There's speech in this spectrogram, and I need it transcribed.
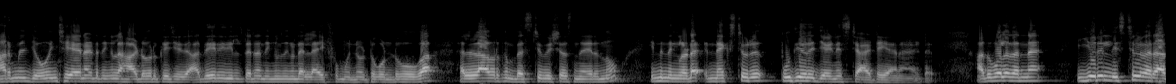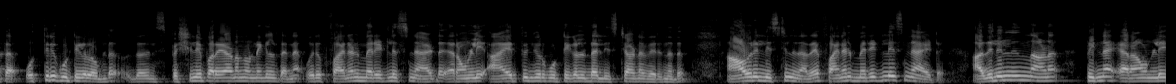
ആർമിയിൽ ജോയിൻ ചെയ്യാനായിട്ട് നിങ്ങൾ ഹാർഡ് വർക്ക് ചെയ്ത് അതേ രീതിയിൽ തന്നെ നിങ്ങൾ നിങ്ങളുടെ ലൈഫ് മുന്നോട്ട് കൊണ്ടുപോവുക. എല്ലാവർക്കും ബെസ്റ്റ് വിഷസ് നേരുന്നു. ഇനി നിങ്ങളുടെ നെക്സ്റ്റ് ഒരു പുതിയൊരു ജേണി സ്റ്റാർട്ട് ചെയ്യാനായിട്ട്. അതുപോലെ തന്നെ ഈ ഒരു ലിസ്റ്റിൽ വരാത്ത ഒത്തിരി കുട്ടികളുണ്ട്. സ്പെഷ്യലി പറയുകയാണെന്നുണ്ടെങ്കിൽ തന്നെ ഒരു ഫൈനൽ മെറിറ്റ് ലിസ്റ്റിനായിട്ട് അറൗണ്ട്ലി ആയിരത്തി അഞ്ഞൂറ് കുട്ടികളുടെ ലിസ്റ്റാണ് വരുന്നത്. ആ ഒരു ലിസ്റ്റിൽ നിന്ന് അതായത് ഫൈനൽ മെറിറ്റ് ലിസ്റ്റിനായിട്ട് അതിൽ നിന്നാണ് പിന്നെ അറൗണ്ട്ലി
